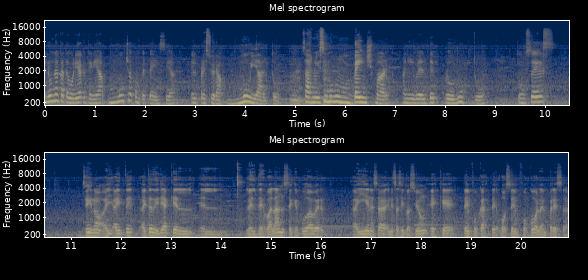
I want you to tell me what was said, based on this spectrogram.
Era una categoría que tenía mucha competencia, el precio era muy alto. Mm, O sea, no hicimos un benchmark a nivel de producto. Entonces, Sí, no, ahí, ahí, te, ahí te diría que el, el- el desbalance que pudo haber ahí en esa, en esa situación es que te enfocaste o se enfocó la empresa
